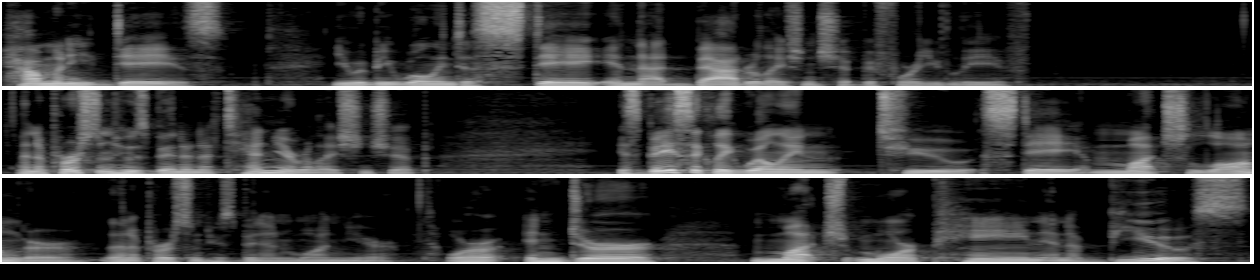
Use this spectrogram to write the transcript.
How many days you would be willing to stay in that bad relationship before you leave. And a person who's been in a 10 year relationship is basically willing to stay much longer than a person who's been in one year or endure much more pain and abuse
